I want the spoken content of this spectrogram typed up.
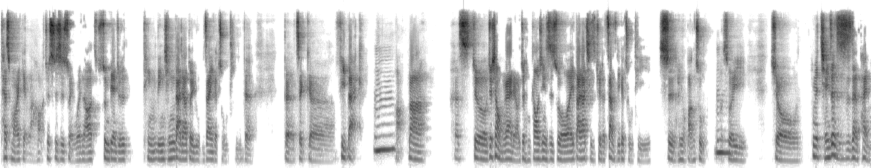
test market 啦，哈，就试试水温，然后顺便就是听聆听大家对于我们这样一个主题的的这个 feedback，嗯，好，那就就像我们刚才聊，就很高兴是说，哎，大家其实觉得这样子一个主题是很有帮助，嗯，所以就因为前一阵子是真的太忙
